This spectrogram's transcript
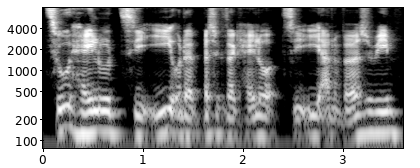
zu Halo CE oder besser gesagt Halo CE Anniversary.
